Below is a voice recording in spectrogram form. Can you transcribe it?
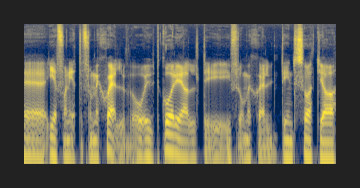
eh, erfarenheter från mig själv och utgår i allt ifrån mig själv. Det är inte så att jag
